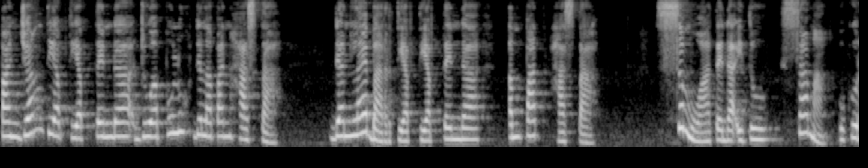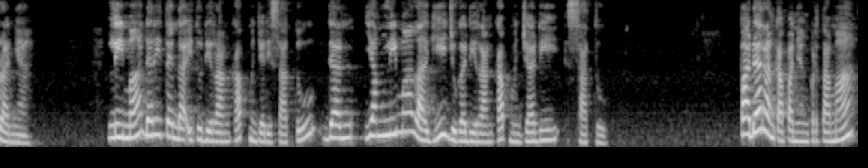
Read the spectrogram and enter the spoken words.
Panjang tiap-tiap tenda 28 hasta, dan lebar tiap-tiap tenda 4 hasta. Semua tenda itu sama ukurannya lima dari tenda itu dirangkap menjadi satu, dan yang lima lagi juga dirangkap menjadi satu. Pada rangkapan yang pertama,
